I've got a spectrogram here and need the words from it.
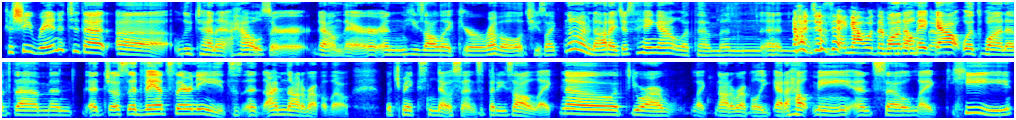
because she ran into that uh Lieutenant Hauser down there, and he's all like, "You're a rebel," and she's like, "No, I'm not. I just hang out with them and and I just hang out with them. and want to make them. out with one of them and uh, just advance their needs. Uh, I'm not a rebel though, which makes no sense. But he's all like, "No, if you are like not a rebel, you gotta help me." And so like he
